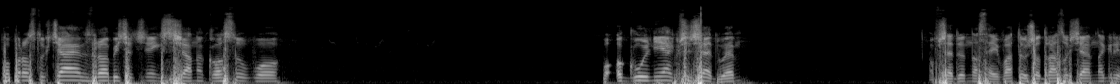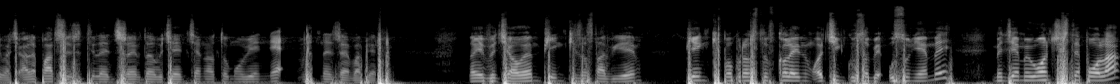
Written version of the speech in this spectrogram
Po prostu chciałem zrobić odcinek z sianokosów, bo... Bo ogólnie jak przyszedłem... Wszedłem na save'a, to już od razu chciałem nagrywać, ale patrzę, że tyle drzew do wycięcia, no to mówię, nie, wytnę drzewa pierw. No i wyciąłem, pięki zostawiłem. Pięki po prostu w kolejnym odcinku sobie usuniemy. Będziemy łączyć te pola.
